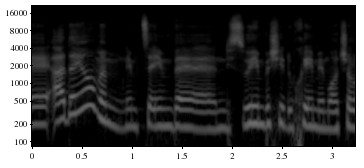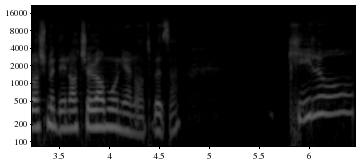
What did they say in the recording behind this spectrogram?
Uh, עד היום הם נמצאים בניסויים בשידוכים עם עוד שלוש מדינות שלא מעוניינות בזה. כאילו...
